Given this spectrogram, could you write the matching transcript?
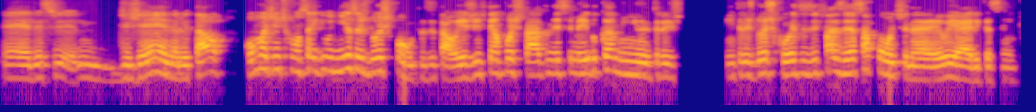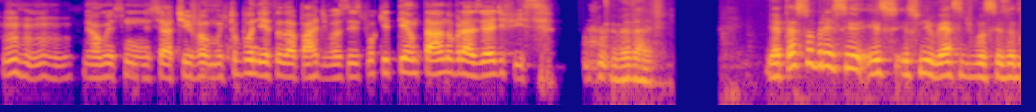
é, desse, de gênero e tal, como a gente consegue unir esses dois pontos e tal. E a gente tem apostado nesse meio do caminho entre as, entre as duas coisas e fazer essa ponte, né? Eu e Eric, assim. Uhum, uhum. É uma iniciativa muito bonita da parte de vocês, porque tentar no Brasil é difícil. É verdade. E até sobre esse, esse, esse, universo de vocês é do,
